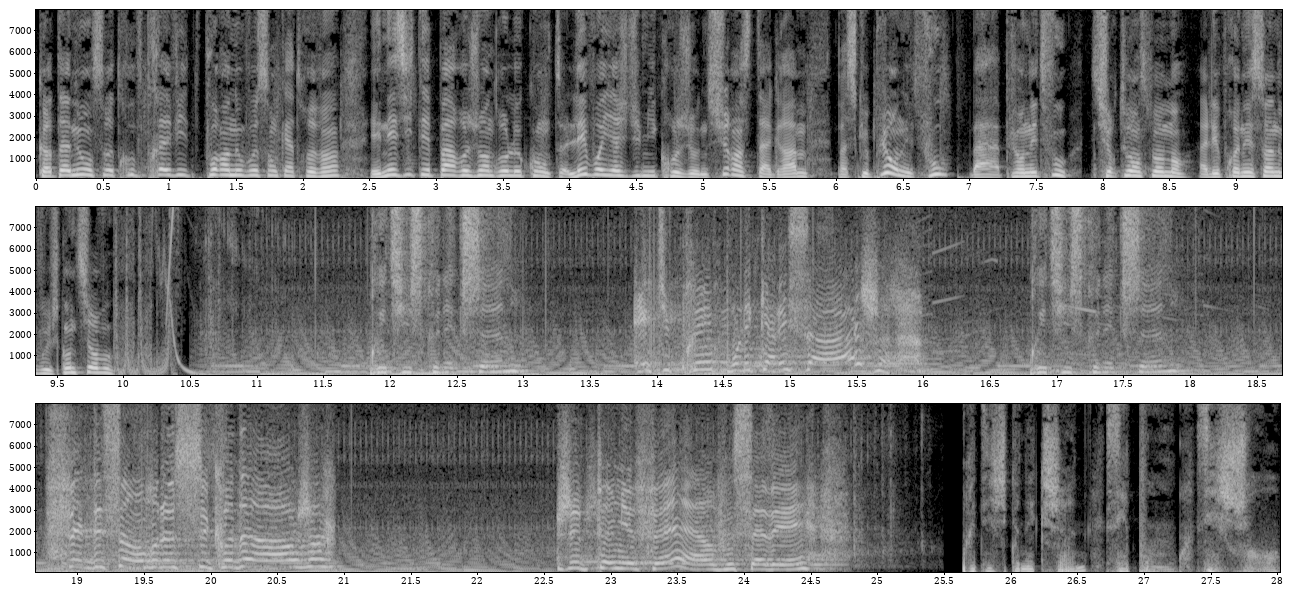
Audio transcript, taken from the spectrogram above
Quant à nous, on se retrouve très vite pour un nouveau 180 et n'hésitez pas à rejoindre le compte Les Voyages du Micro Jaune sur Instagram parce que plus on est de fous, bah plus on est de fous. Surtout en ce moment. Allez, prenez soin de vous, je compte sur vous. British Connection, Es-tu prêt pour les caressages British Connection, Faites descendre le sucre d'orge. Je peux mieux faire, vous savez. British Connection, c'est bon, c'est chaud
